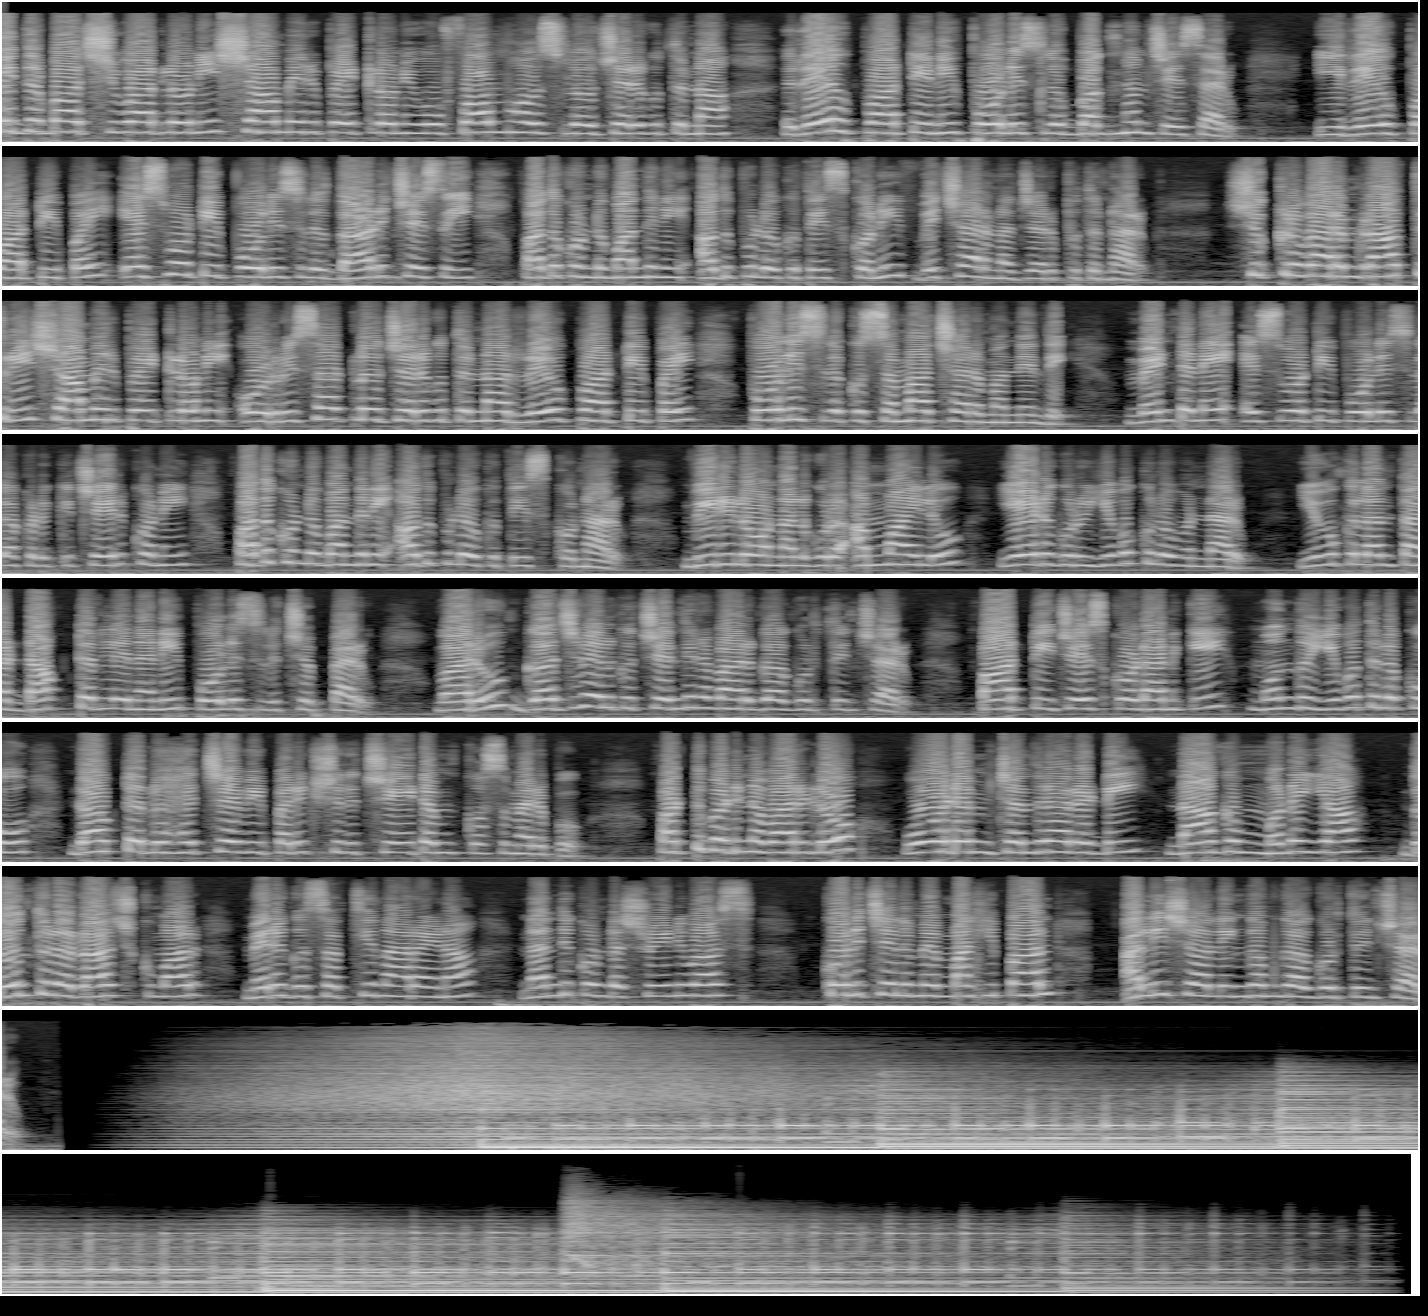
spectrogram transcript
హైదరాబాద్ శివార్లోని షామీర్పేట్లోని ఓ form హౌస్లో జరుగుతున్న rave పార్టీని పోలీసులు భగ్నం చేశారు. ఈ రేవ్ పార్టీపై ఎస్ఓటీ పోలీసులు దాడి చేసి పదకొండు మందిని అదుపులోకి తీసుకుని విచారణ జరుపుతున్నారు. శుక్రవారం రాత్రి షామీర్పేట్లోని ఓ రిసార్ట్లో జరుగుతున్న రేవ్ పార్టీపై పోలీసులకు సమాచారం అందింది. వెంటనే ఎస్ఓటీ పోలీసులు అక్కడికి చేరుకొని పదకొండు మందిని అదుపులోకి తీసుకున్నారు. వీరిలో నలుగురు అమ్మాయిలు ఏడుగురు యువకులు ఉన్నారు. యువకులంతా డాక్టర్లేనని పోలీసులు చెప్పారు. వారు గజ్వేల్కు చెందినవారుగా గుర్తించారు. పార్టీ చేసుకోవడానికి ముందు యువతులకు డాక్టర్లు హెచ్ఐవి పరీక్షలు చేయడం కొసమెరుపు. పట్టుబడిన వారిలో ఓడెం చంద్రారెడ్డి నాగం మునయ్య దొంతుల రాజ్ కుమార్ మెరుగు సత్యనారాయణ నందికొండ శ్రీనివాస్ కొలిచెలిమె మహిపాల్ అలీషా లింగంగా గుర్తించారు.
